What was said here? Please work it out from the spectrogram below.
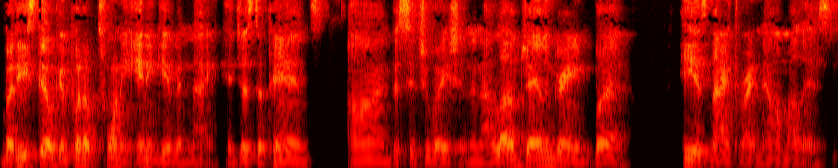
but he still can put up 20 any given night. It just depends on the situation. And I love Jalen Green, but he is ninth right now on my list.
